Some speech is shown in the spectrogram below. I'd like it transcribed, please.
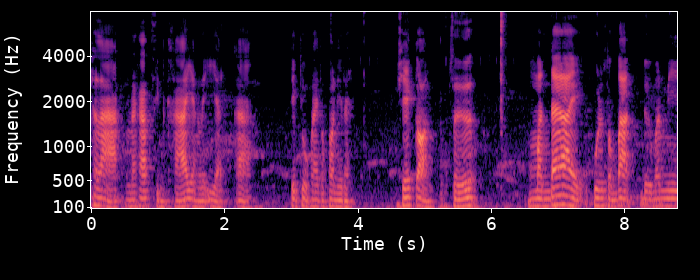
ฉลากนะครับ สินค้าอย่างละเอียด อ่าติ๊กถูกไหมตรงข้อนี้เลยเช็คก่อนซื้อ มันได้คุณสมบัติหรือมันมี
